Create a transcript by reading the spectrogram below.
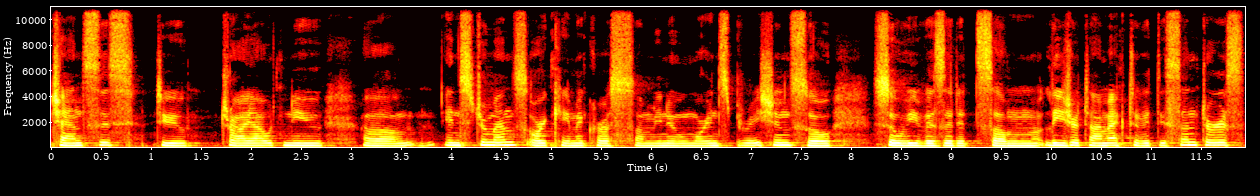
chances to try out new um, instruments or came across some, you know, more inspiration. So, so we visited some leisure time activity centers,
